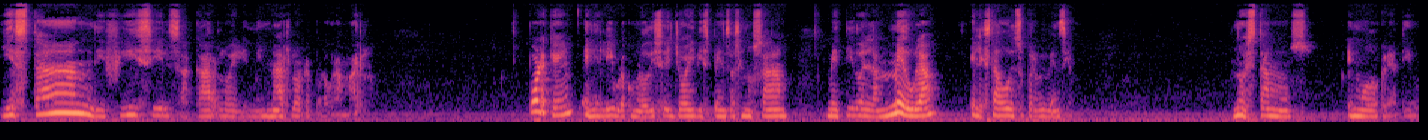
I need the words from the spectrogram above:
Y es tan difícil sacarlo, eliminarlo, reprogramarlo. Porque en el libro, como lo dice Joy Dispensa, se nos ha metido en la médula el estado de supervivencia. No estamos en modo creativo.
